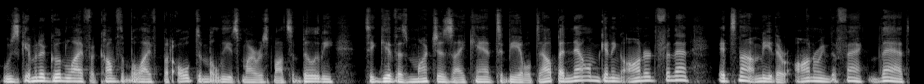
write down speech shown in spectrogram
who's given a good life, a comfortable life, but ultimately it's my responsibility to give as much as I can to be able to help. And now I'm getting honored for that. It's not me; they're honoring the fact that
